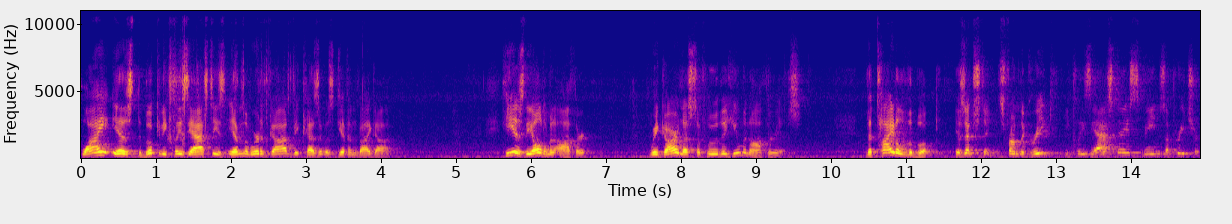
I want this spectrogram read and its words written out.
Why is the book of Ecclesiastes in the Word of God? Because it was given by God. He is the ultimate author, regardless of who the human author is. The title of the book is interesting. It's from the Greek. Ecclesiastes means a preacher,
